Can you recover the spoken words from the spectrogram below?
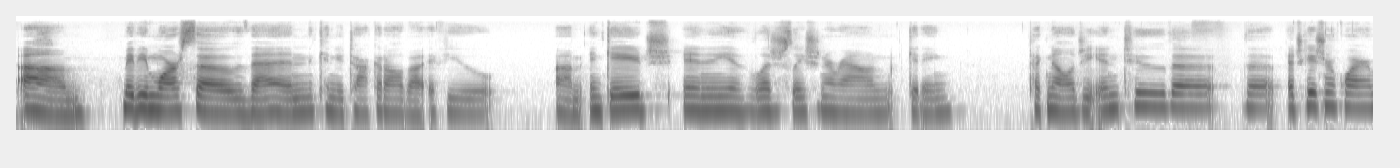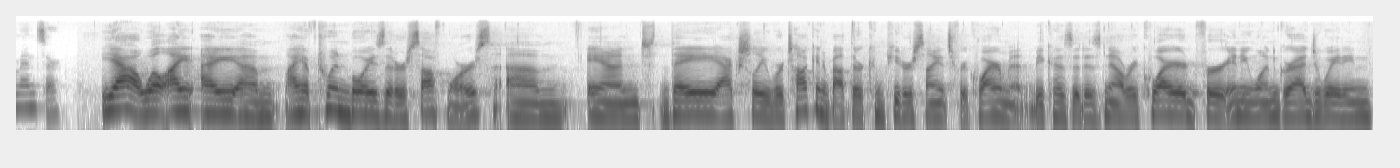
Um, maybe more so then. Can you talk at all about if you um, engage in any of the legislation around getting technology into the, the education requirements or yeah, well, I I, um, I, have twin boys that are sophomores, um, and they actually were talking about their computer science requirement because it is now required for anyone graduating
